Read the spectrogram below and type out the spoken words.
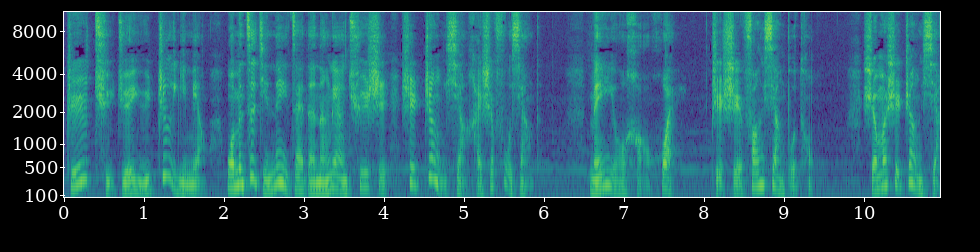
只取决于这一秒我们自己内在的能量趋势是正向还是负向的，没有好坏，只是方向不同。什么是正向？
